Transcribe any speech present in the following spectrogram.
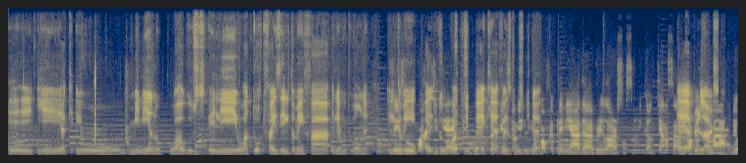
E, e, e, o menino, o August, ele, o ator que faz ele também fa, ele é muito bom, né? Ele Fez também faz o Jack, quarto de Jack, é, faz o quarto de no Jack. qual foi premiada a Brie Larson, se não me engano, que é a nossa É, Brie Larson. Marvel.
